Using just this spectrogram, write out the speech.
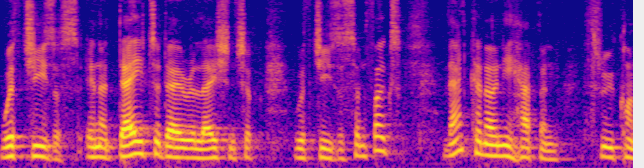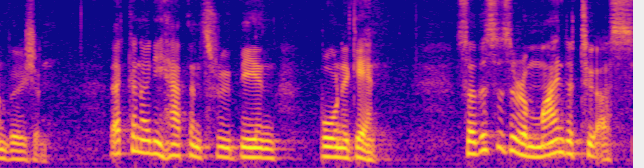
with Jesus, in a day to day relationship with Jesus. And, folks, that can only happen through conversion. That can only happen through being born again. So, this is a reminder to us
